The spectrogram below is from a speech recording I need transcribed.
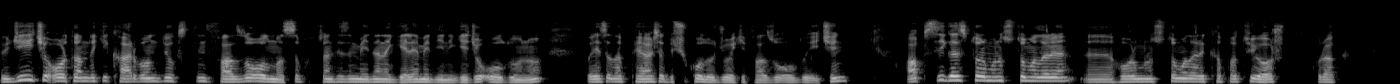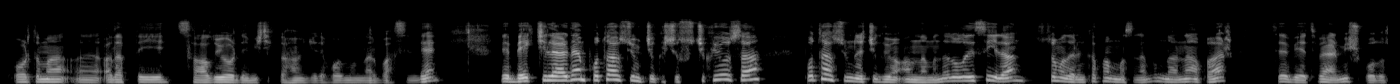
Hücre içi ortamdaki karbondioksitin fazla olması fotosentezin meydana gelemediğini, gece olduğunu, bu esnada pH'de düşük olur CO2 fazla olduğu için. Apsigazit hormonu stomaları, e, hormonu stomaları kapatıyor. Kurak ortama e, adapteyi sağlıyor demiştik daha önce de hormonlar bahsinde. Ve bekçilerden potasyum çıkışı su çıkıyorsa potasyum da çıkıyor anlamında. Dolayısıyla stomaların kapanmasına bunlar ne yapar? Sebebiyet vermiş olur.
